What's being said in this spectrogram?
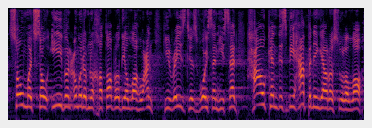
So much so, even Umar ibn al-Khattab radiallahu anh, he raised his voice and he said, How can this be happening, Ya Rasulullah?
